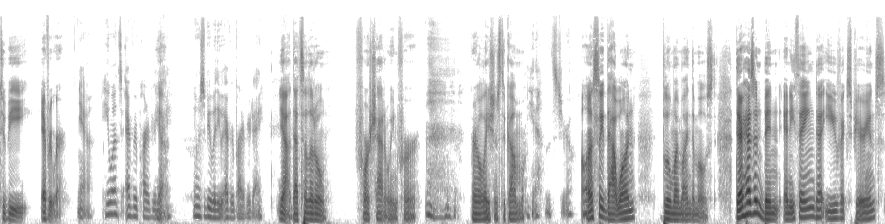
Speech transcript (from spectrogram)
to be everywhere. Yeah. He wants every part of your Yeah. day. He wants to be with you every part of your day. Yeah, that's a little foreshadowing for revelations to come. yeah, that's true. Honestly, that one blew my mind the most. There hasn't been anything that you've experienced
